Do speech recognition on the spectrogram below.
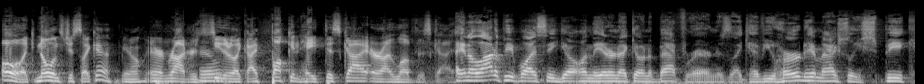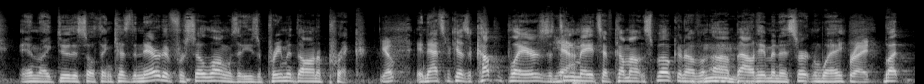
oh, like no one's just like, eh, you know, Aaron Rodgers. It's either like I fucking hate this guy or I love this guy. And a lot of people I see go on the internet going to bat for Aaron is like, have you heard him actually speak and like do this whole thing? Because the narrative for so long was that he was a prima donna prick. Yep. And that's because a couple players, the Yeah. teammates, have come out and spoken of uh, about him in a certain way. Right. But.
